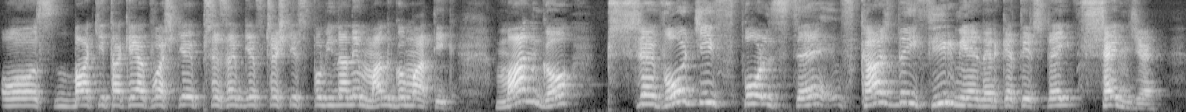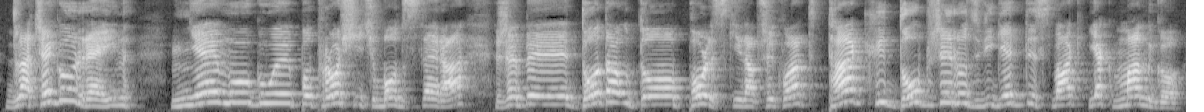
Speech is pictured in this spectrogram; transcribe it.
O smaki takie jak właśnie przeze mnie wcześniej wspominany Mangomatic. Mango przewodzi w Polsce w każdej firmie energetycznej wszędzie. Dlaczego Rain nie mógł poprosić Monstera, żeby dodał do Polski na przykład tak dobrze rozwinięty smak jak mango?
